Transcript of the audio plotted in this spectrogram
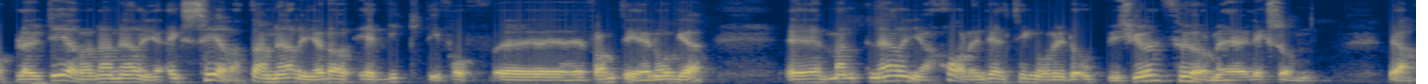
applauderer den næringen. Jeg ser at den næringen er viktig for eh, framtida i Norge. Eh, men næringen har en del ting å rydde opp i sjøl, før vi liksom ja,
